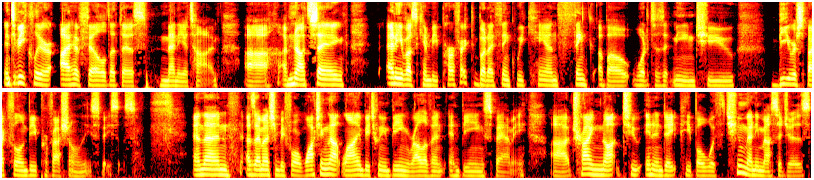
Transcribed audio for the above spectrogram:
And to be clear, I have failed at this many a time. Uh, I'm not saying any of us can be perfect, but I think we can think about what does it mean to be respectful and be professional in these spaces. And then, as I mentioned before, watching that line between being relevant and being spammy. Uh, trying not to inundate people with too many messages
